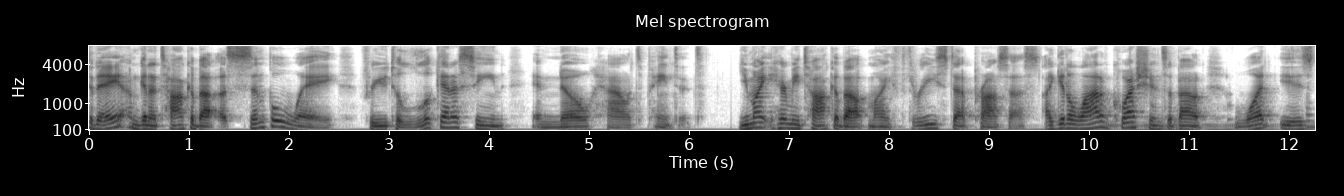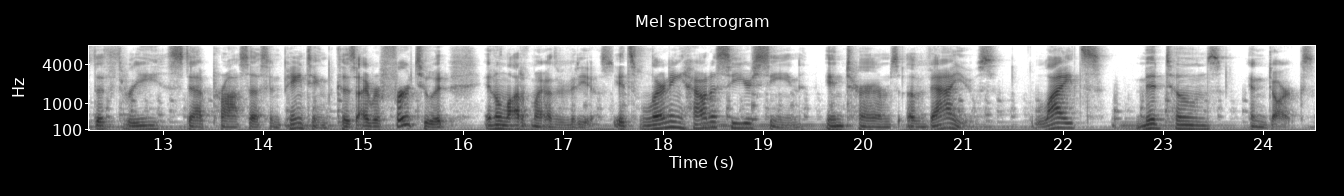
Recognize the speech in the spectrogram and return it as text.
Today, I'm going to talk about a simple way for you to look at a scene and know how to paint it. You might hear me talk about my three step process. I get a lot of questions about what is the three step process in painting because I refer to it in a lot of my other videos. It's learning how to see your scene in terms of values, lights, midtones, and darks.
